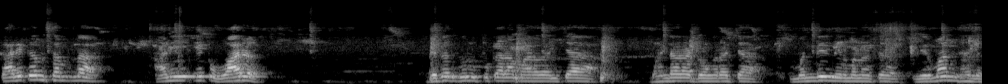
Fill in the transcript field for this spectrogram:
कार्यक्रम संपला आणि एक वारं जगद्गुरू तुकाराम महाराजांच्या भंडारा डोंगराच्या मंदिर निर्माणाचं निर्माण झालं.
